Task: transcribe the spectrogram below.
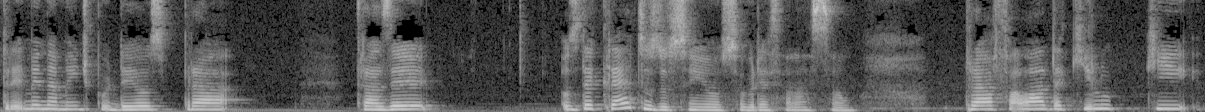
tremendamente por Deus para trazer os decretos do Senhor sobre essa nação, para falar daquilo que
